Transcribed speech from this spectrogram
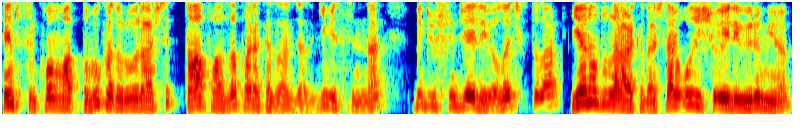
Hamster Combat'ta bu kadar uğraştık daha fazla para kazanacağız gibisinden bir düşünceyle yola çıktılar. Yanıldılar arkadaşlar. O iş öyle yürümüyor.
